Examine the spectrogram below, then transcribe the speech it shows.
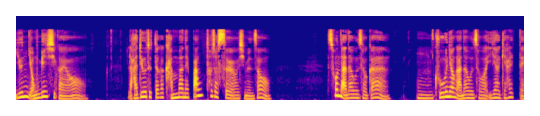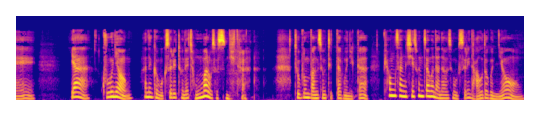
윤영빈 씨가요. 라디오 듣다가 간만에 빵 터졌어요 하시면서 손 아나운서가 음, 구은영 아나운서와 이야기할 때 야, 구은영 하는 그 목소리 톤에 정말 웃었습니다. 두 분 방송 듣다 보니까 평상시 손정은 아나운서 목소리 나오더군요.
